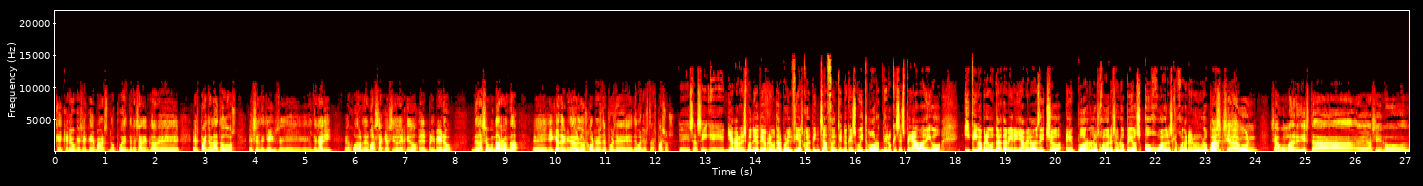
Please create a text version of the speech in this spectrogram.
que creo que es el que más nos puede interesar en clave española a todos, es el de James, eh, el de Nagy, el jugador del Barça, que ha sido elegido el primero de la segunda ronda eh, y que ha terminado en los Hornets después de, varios traspasos. Es así. Eh, ya me ha respondido, te iba a preguntar por el fiasco del pinchazo, entiendo que es Whitmore, de lo que se esperaba, digo, y te iba a preguntar también, y ya me lo has dicho, eh, por los jugadores europeos o jugadores que juegan en Europa. Pues si algún, si algún madridista así con,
